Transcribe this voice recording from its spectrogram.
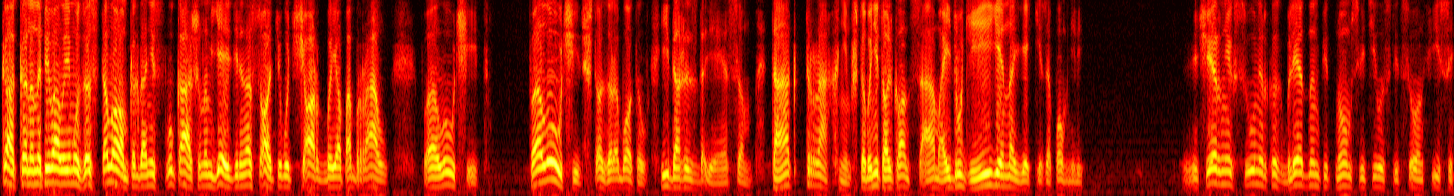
как она напевала ему за столом, когда они с Лукашиным ездили на сотюгу, черт бы ее побрал. Получит, получит, что заработал, и даже с довесом. Так трахнем, чтобы не только он сам, а и другие навеки запомнили. В вечерних сумерках бледным пятном светилось лицо Анфисы,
